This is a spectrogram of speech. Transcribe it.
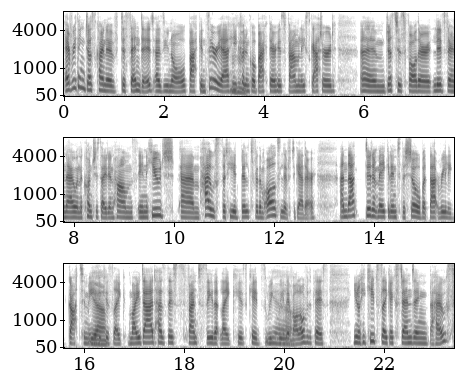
everything just kind of descended, as you know, back in Syria. He Mhm. couldn't go back there. His family scattered. Um, just his father lives there now in the countryside in Homs in a huge um, house that he had built for them all to live together. And that didn't make it into the show, but that really got to me Yeah. because, like, my dad has this fantasy that, like, his kids, we, we live all over the place. You know, he keeps, like, extending the house.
